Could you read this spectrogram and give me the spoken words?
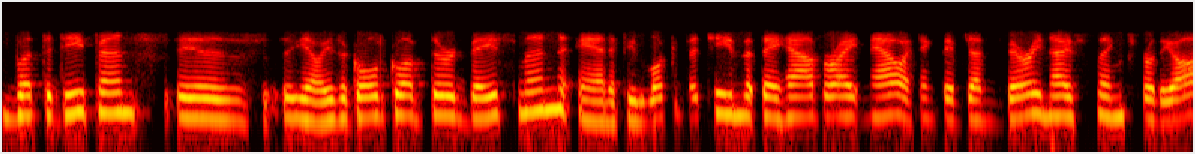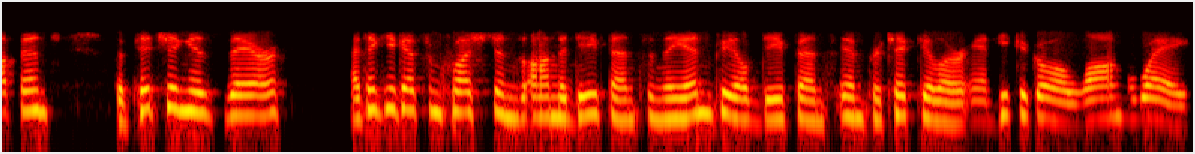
but the defense is you know he's a Gold Glove third baseman, and if you look at the team that they have right now, I think they've done very nice things for the offense. The pitching is there. I think you got some questions on the defense and the infield defense in particular, and he could go a long way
